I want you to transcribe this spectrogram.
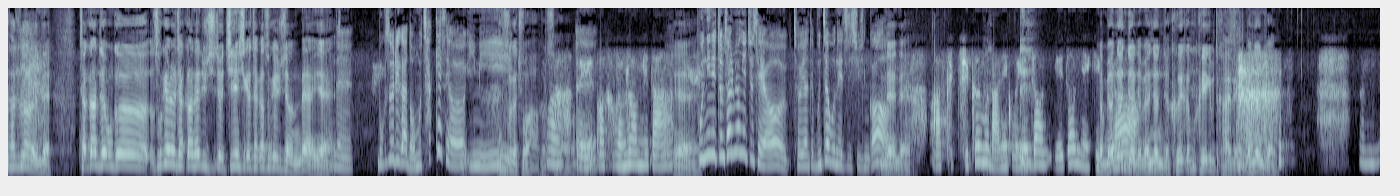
사주려고 그랬는데, 잠깐 좀 그, 소개를 잠깐 해주시죠. 지혜 씨가 잠깐 소개해 주셨는데, 예. 네. 목소리가 너무 착해서요, 이미. 목소리가 좋아, 벌써. 아, 네. 네. 아, 감사합니다. 예. 본인이 좀 설명해 주세요. 저희한테 문자 보내주신 거. 네네. 아, 그, 지금은 아니고 예전, 예전 얘기고요. 그러니까 몇년 전이요, 몇 년 전. 그, 얘기- 그 얘기부터 가야 돼요. 몇 년 전. 한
